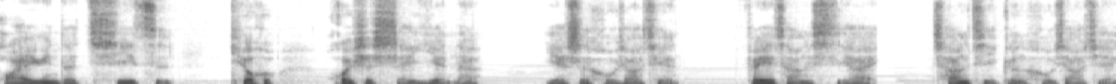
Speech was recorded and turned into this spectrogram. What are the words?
怀孕的妻子又会是谁演呢？也是侯孝贤非常喜爱、长期跟侯孝贤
